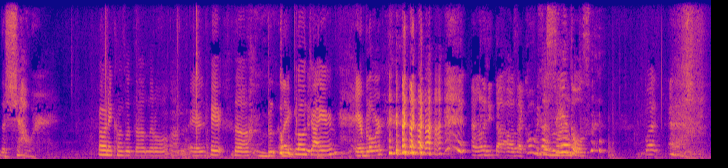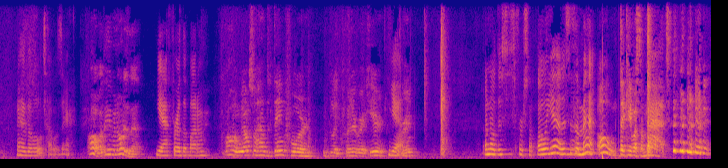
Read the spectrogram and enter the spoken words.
the shower. Oh, and it comes with the little um, Air, hair, the bl- like blow dryer. air blower. I honestly thought I was like, oh, we got This is sandals. but It has the little towels there. oh, I didn't even notice that. Yeah, for the bottom. Oh, and we also have the thing for like put it right here. Yeah. Right. Oh no, this is for some. Oh yeah, this is a mat. Oh, They gave us a mat.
